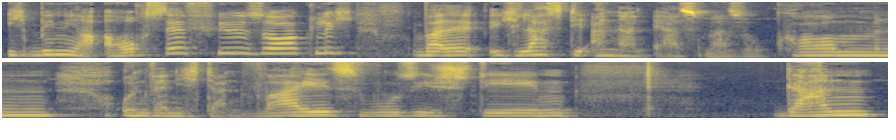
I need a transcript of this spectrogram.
ich bin ja auch sehr fürsorglich, weil ich lasse die anderen erstmal so kommen. Und wenn ich dann weiß, wo sie stehen, dann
